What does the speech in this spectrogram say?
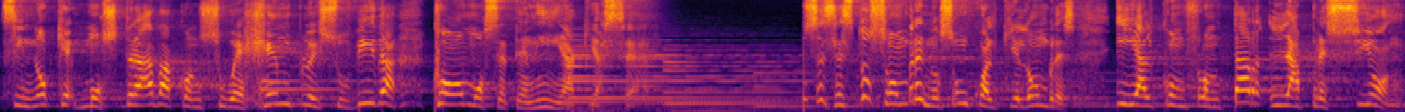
sino que mostraba con su ejemplo y su vida cómo se tenía que hacer. Entonces estos hombres no son cualquier hombres y al confrontar la presión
